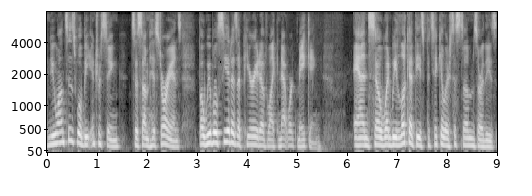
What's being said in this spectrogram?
nuances will be interesting to some historians but we will see it as a period of like network making. And so when we look at these particular systems or these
